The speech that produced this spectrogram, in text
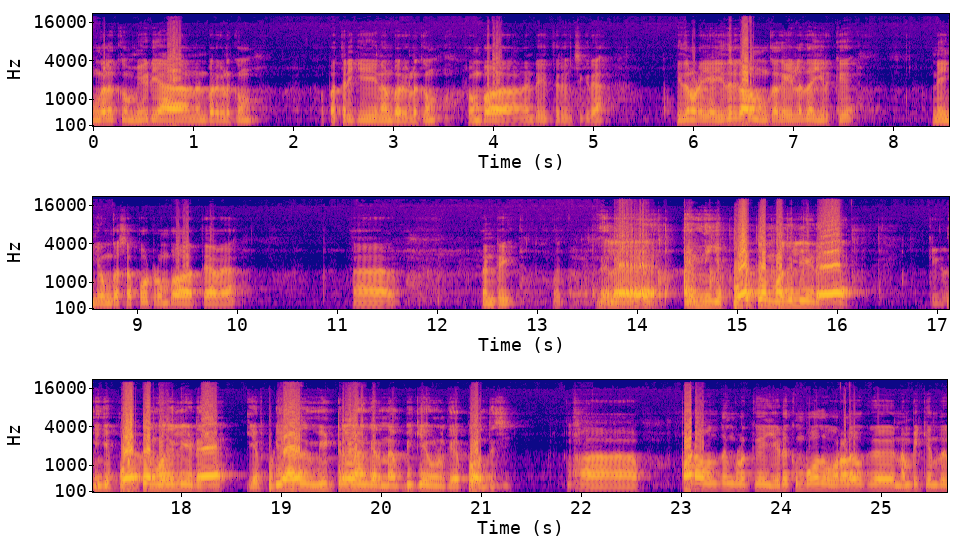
உங்களுக்கும் மீடியா நண்பர்களுக்கும் பத்திரிகை நண்பர்களுக்கும் ரொம்ப நன்றி தெரிவிச்சுக்கிறேன். இதனுடைய எதிர்காலம் உங்கள் கையில் தான் இருக்குது நீங்கள் உங்கள் சப்போர்ட் ரொம்ப தேவை. நன்றி. இதில் நீங்கள் போட்ட முதலீடை நீங்கள் போட்ட முதலீடை எப்படியாவது மீட்டலாங்கிற நம்பிக்கை உங்களுக்கு எப்போ வந்துச்சு? படம் வந்து உங்களுக்கு எடுக்கும்போது ஓரளவுக்கு நம்பிக்கை இருந்து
